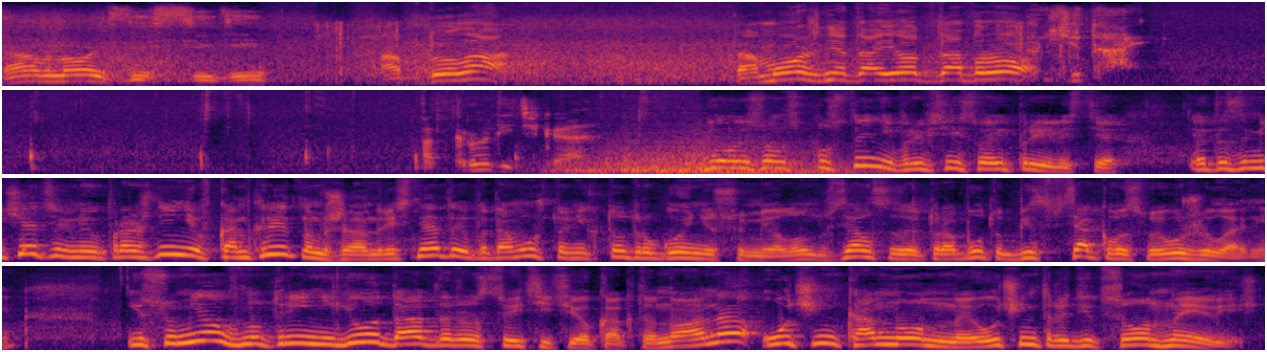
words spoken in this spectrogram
Давно здесь сидим. Абдулла, таможня дает добро. Читай. Открой личка, «Белый солнце пустыни» при всей своей прелести – это замечательное упражнение в конкретном жанре, снятое потому, что никто другой не сумел. Он взялся за эту работу без всякого своего желания. И сумел внутри нее, да, расцветить ее как-то. Но она очень канонная, очень традиционная вещь.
